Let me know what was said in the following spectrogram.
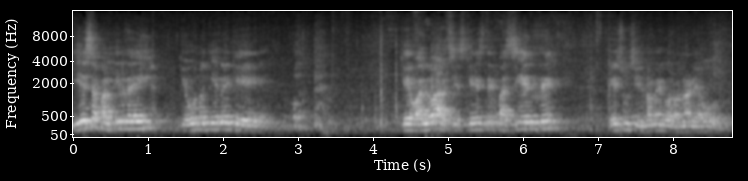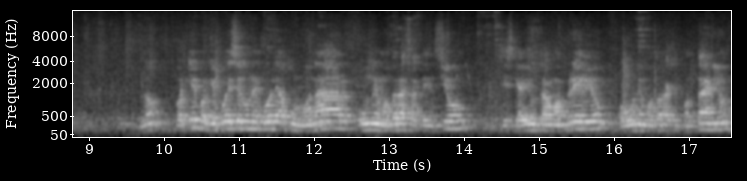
Y es a partir de ahí que uno tiene que que evaluar si es que este paciente es un síndrome coronario agudo. ¿No? ¿Por qué? Porque puede ser una embolia pulmonar, un hemotórax a tensión, si es que hay un trauma previo, o un hemotórax espontáneo,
